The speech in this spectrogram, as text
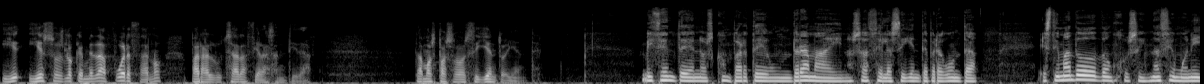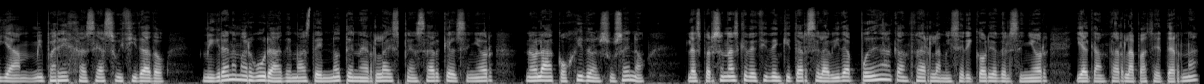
Y, eso es lo que me da fuerza ¿no? para luchar hacia la santidad. Damos paso al siguiente oyente. Vicente nos comparte un drama y nos hace la siguiente pregunta. Estimado don José Ignacio Monilla, mi pareja se ha suicidado. Mi gran amargura, además de no tenerla, es pensar que el Señor no la ha acogido en su seno. Las personas que deciden quitarse la vida pueden alcanzar la misericordia del Señor y alcanzar la paz eterna.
